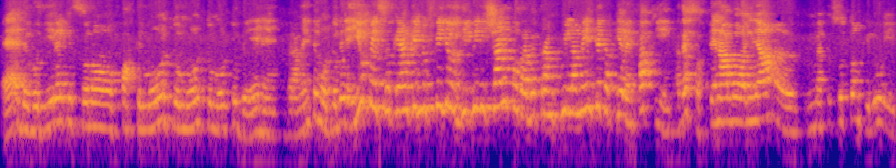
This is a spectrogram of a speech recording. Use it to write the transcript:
eh, devo dire che sono fatte molto molto molto bene, veramente molto bene. Io penso che anche mio figlio di 15 anni potrebbe tranquillamente capire, infatti adesso appena voglia eh, metto sotto anche lui.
